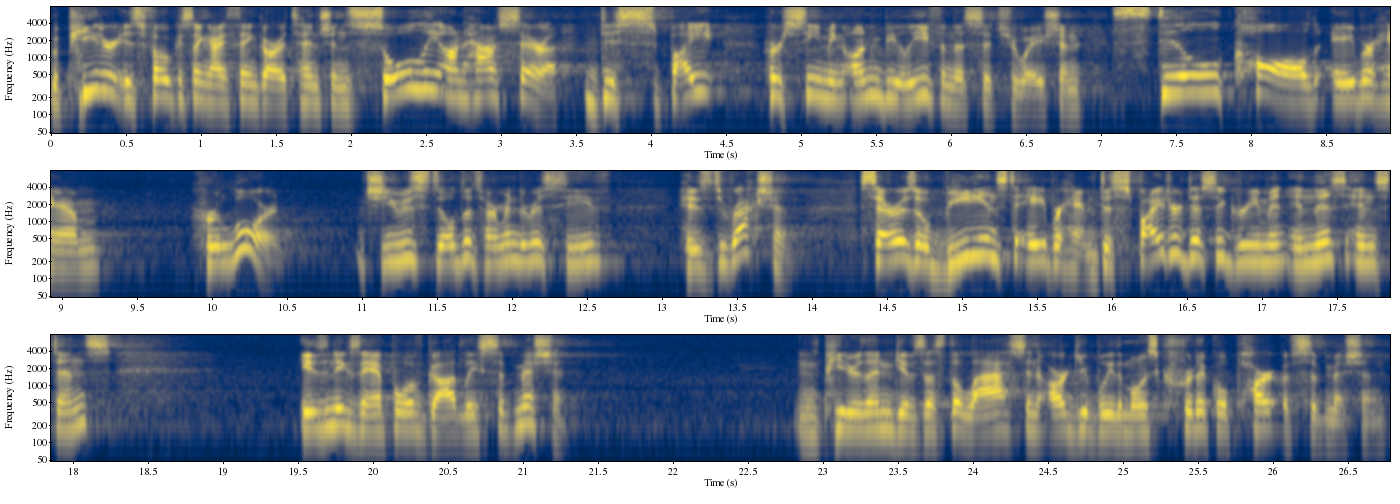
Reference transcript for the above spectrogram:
But Peter is focusing, I think, our attention solely on how Sarah, despite her seeming unbelief in this situation, still called Abraham her Lord. She was still determined to receive his direction. Sarah's obedience to Abraham, despite her disagreement in this instance, is an example of godly submission. And Peter then gives us the last and arguably the most critical part of submission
